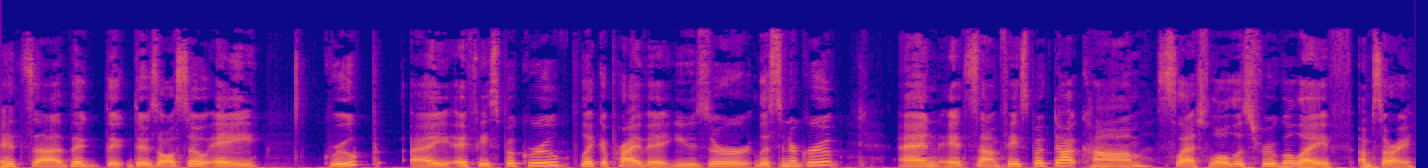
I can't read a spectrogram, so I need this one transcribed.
It's uh, the, the there's also a group, a, a Facebook group, like a private user listener group and it's um, facebook.com slash Lola's Frugal Life. I'm sorry,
